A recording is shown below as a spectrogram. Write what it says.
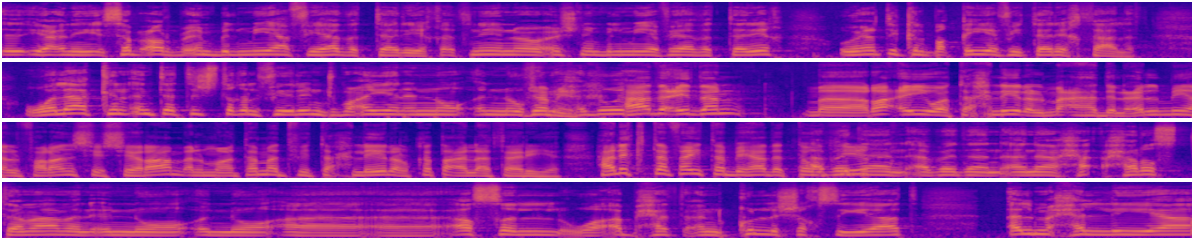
يعني 47% في هذا التاريخ 22% في هذا التاريخ ويعطيك البقية في تاريخ ثالث ولكن أنت تشتغل في range معين أنه أنه في جميل. حدود هذا إذا رأي وتحليل المعهد العلمي الفرنسي CIRAM المعتمد في تحليل القطع الأثرية هل اكتفيت بهذا التوثيق؟ أبدا أبدا أنا حرصت تماما أنه أنه أصل وأبحث عن كل الشخصيات المحلية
